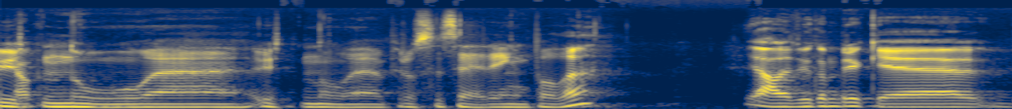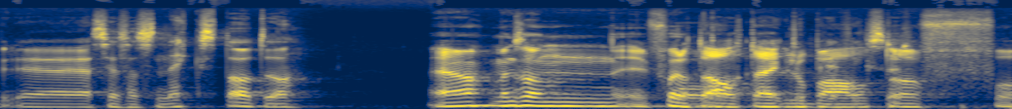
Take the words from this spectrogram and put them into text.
Uten, noe, uten noe prosessering på det? Ja, du kan bruke eh, CSS Next. da, vet du da. Ja, Men sånn i forhold til alt alt er globalt og få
